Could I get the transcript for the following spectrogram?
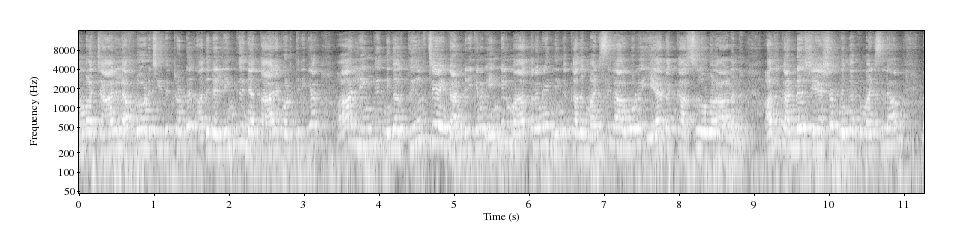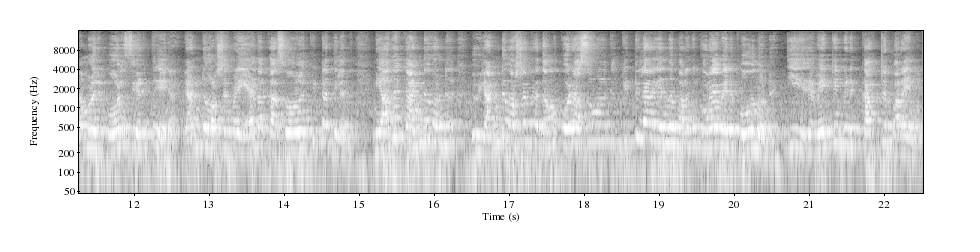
നമ്മളെ ചാനൽ അപ്ലോഡ് ചെയ്തിട്ടുണ്ട്. അതിന്റെ ലിങ്ക് ഞാൻ താഴെ കൊടുത്തിരിക്കാം. ആ ലിങ്ക് നിങ്ങൾ തീർച്ചയായും കണ്ടിരിക്കണം. എങ്കിൽ മാത്രമേ നിങ്ങൾക്ക് അത് മനസ്സിലാവുള്ളൂ ഏതൊക്കെ അസുഖങ്ങളാണെന്ന്. അത് കണ്ടതിന് ശേഷം നിങ്ങൾക്ക് മനസ്സിലാവും. നമ്മളൊരു പോളിസി എടുത്തു കഴിഞ്ഞാൽ രണ്ട് വർഷം വരെ ഏതൊക്കെ അസുഖങ്ങൾ കിട്ടത്തില്ലെന്ന് ഇനി അത് കണ്ടുകൊണ്ട് രണ്ട് വർഷം വരെ നമുക്ക് ഒരു അസുഖങ്ങൾക്ക് കിട്ടില്ല എന്ന് പറഞ്ഞ് കുറേ പേര് പോകുന്നുണ്ട്. ഈ വെയിറ്റിംഗ് പീരീഡ് കറക്റ്റ് പറയുമ്പോൾ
